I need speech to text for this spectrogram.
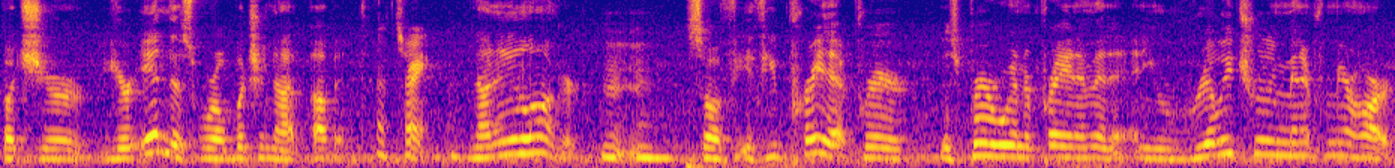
but you're you're in this world, but you're not of it. That's right. Not any longer. So if, if you pray that prayer, this prayer we're going to pray in a minute, and you really truly mean it from your heart,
